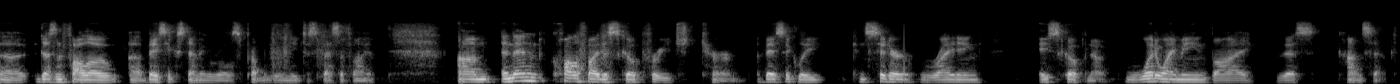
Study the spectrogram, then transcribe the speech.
uh, doesn't follow uh, basic stemming rules, probably need to specify. Um, and then qualify the scope for each term. Basically, consider writing a scope note. What do I mean by this concept?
